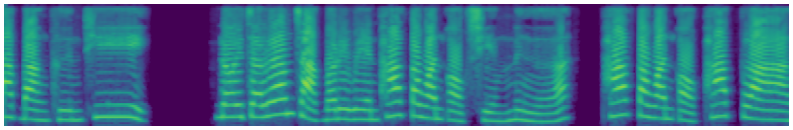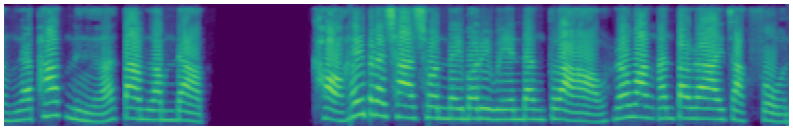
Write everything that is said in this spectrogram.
ากบางพื้นที่ โดยจะเริ่มจากบริเวณภาคตะวันออกเฉียงเหนือ ภาคตะวันออกภาคกลางและภาคเหนือตามลำดับ ขอให้ประชาชนในบริเวณดังกล่าว ระวังอันตรายจากฝน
